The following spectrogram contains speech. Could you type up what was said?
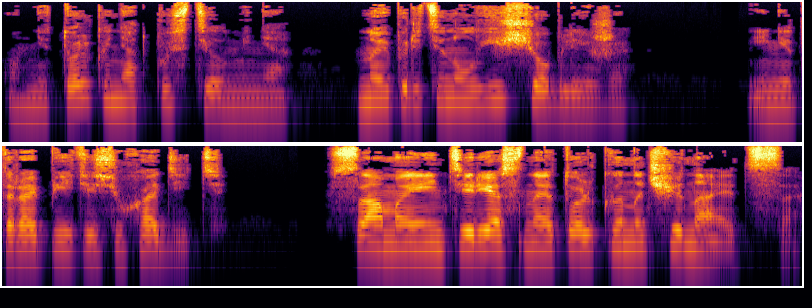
Он не только не отпустил меня, но и притянул еще ближе. «И не торопитесь уходить. Самое интересное только начинается».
